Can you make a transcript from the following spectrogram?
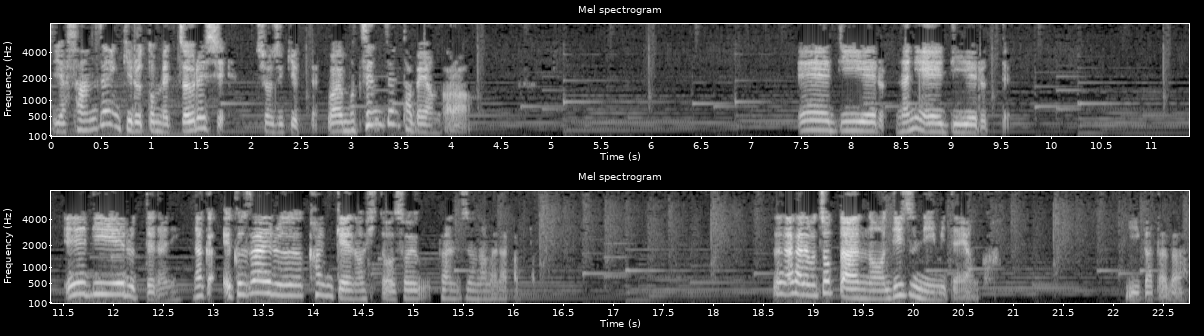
いや、3000切るとめっちゃ嬉しい。正直言って。わ、もう全然食べやんから。ADL。何？ADL って。ADL って何？なんか、エグザイル関係の人、そういう感じの名前なかった。で、なんかでもちょっとあの、ディズニーみたいやんか。言い方が。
